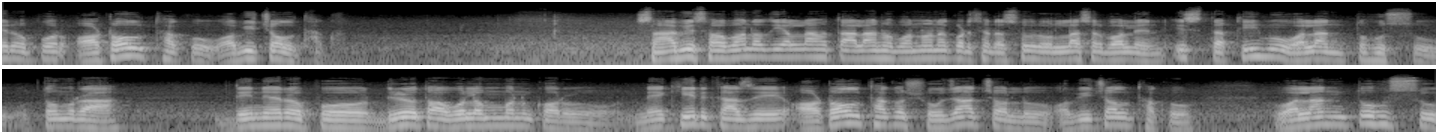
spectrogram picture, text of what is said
এর ওপর অটল থাকো, অবিচল থাকো। সাহাবি সহবান রাজি তালাহ বর্ণনা করেছেন রসুল উল্লাহ বলেন, ইস্তাকিমু ওয়ালান তহুসু, তোমরা দিনের ওপর দৃঢ়তা অবলম্বন করো, নেকির কাজে অটল থাকো, সোজা চলো, অবিচল থাকো। ওয়ালান তহসু,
